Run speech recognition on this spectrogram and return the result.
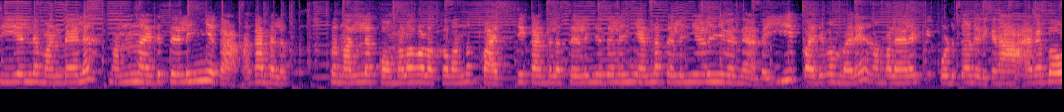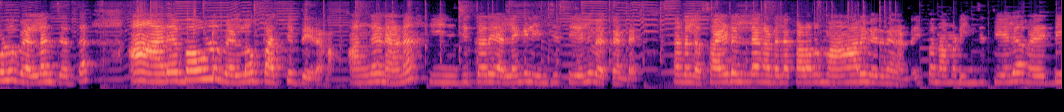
തീയലിന്റെ മണ്ടയിൽ നന്നായിട്ട് തെളിഞ്ഞ് കാണണം കണ്ടല്ലോ. ഇപ്പൊ നല്ല കൊമളകളൊക്കെ വന്ന് പറ്റി കണ്ടല്ലോ. തെളിഞ്ഞ് തെളിഞ്ഞ് എണ്ണ തെളിഞ്ഞ് തെളിഞ്ഞ് വരുന്നുണ്ട് ഈ പരുവം വരെ നമ്മൾ ഇളക്കി കൊടുത്തോണ്ടിരിക്കണം. ആ അരബൗൾ വെള്ളം ചേർത്ത് ആ അരബൗൾ വെള്ളം പറ്റിത്തീരണം. അങ്ങനെയാണ് ഇഞ്ചിക്കറി അല്ലെങ്കിൽ ഇഞ്ചി തീയൽ വെക്കണ്ടേ. കണ്ടല്ലോ സൈഡെല്ലാം കണ്ടല്ലോ കളർ മാറി വരുന്ന കണ്ടു. ഇപ്പൊ നമ്മുടെ ഇഞ്ചിത്തീയൽ റെഡി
